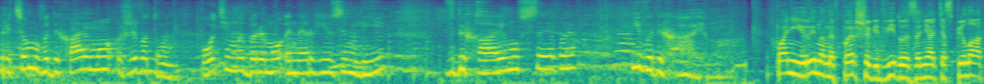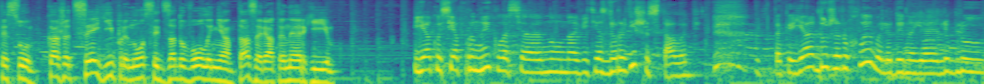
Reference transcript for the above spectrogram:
При цьому видихаємо животом. Потім ми беремо енергію землі, вдихаємо в себе і видихаємо. Пані Ірина не вперше відвідує заняття з пілатесу. Каже, це їй приносить задоволення та заряд енергії. Якось я прониклася, ну навіть я здоровіше стала. Таке, я дуже рухлива людина. Я люблю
